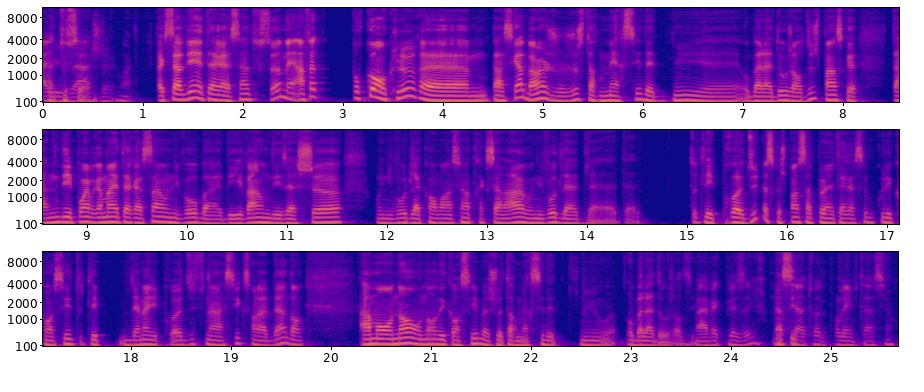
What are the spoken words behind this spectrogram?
à, à, l'usage. Ouais. Fait que ça devient intéressant tout ça. Mais en fait, pour conclure, euh, Pascal, ben, je veux juste te remercier d'être venu euh, au balado aujourd'hui. Je pense que tu as amené des points vraiment intéressants au niveau ben, des ventes, des achats, au niveau de la convention entre actionnaires, au niveau de, tous les produits, parce que je pense que ça peut intéresser beaucoup les conseillers, tous les, évidemment les produits financiers qui sont là-dedans. Donc, à mon nom, au nom des conseillers, ben, je veux te remercier d'être venu au, balado aujourd'hui. avec plaisir. Merci à toi pour l'invitation.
